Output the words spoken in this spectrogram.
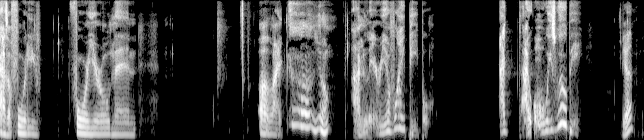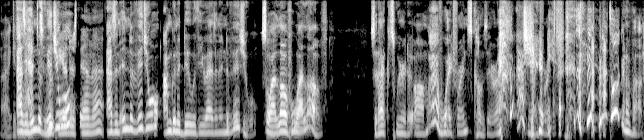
as a 44 year old man, uh, like, uh, you know, I'm leery of white people. I I always will be. Yeah. I can As an individual, understand that. As an individual, I'm gonna deal with you as an individual. So I love who I love. So that's where the um I have white friends comes in, right? I have white friends. what are you talking about?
